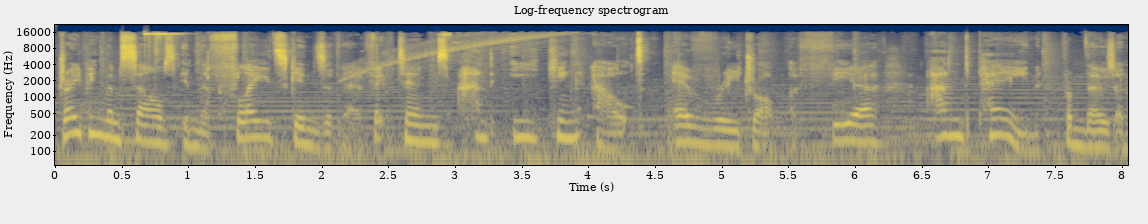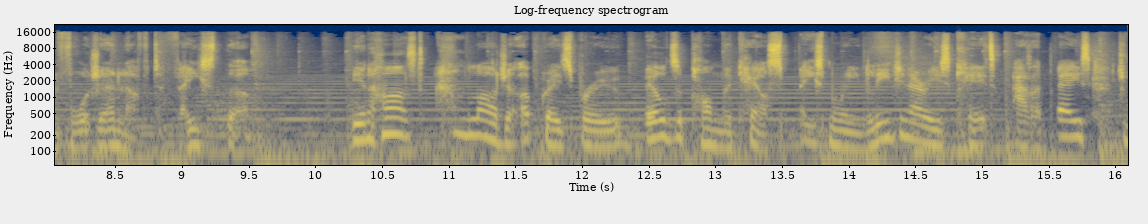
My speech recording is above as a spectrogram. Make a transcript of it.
Draping themselves in the flayed skins of their victims and eking out every drop of fear and pain from those unfortunate enough to face them. The enhanced and larger upgrade sprue builds upon the Chaos Space Marine Legionaries kit as a base to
